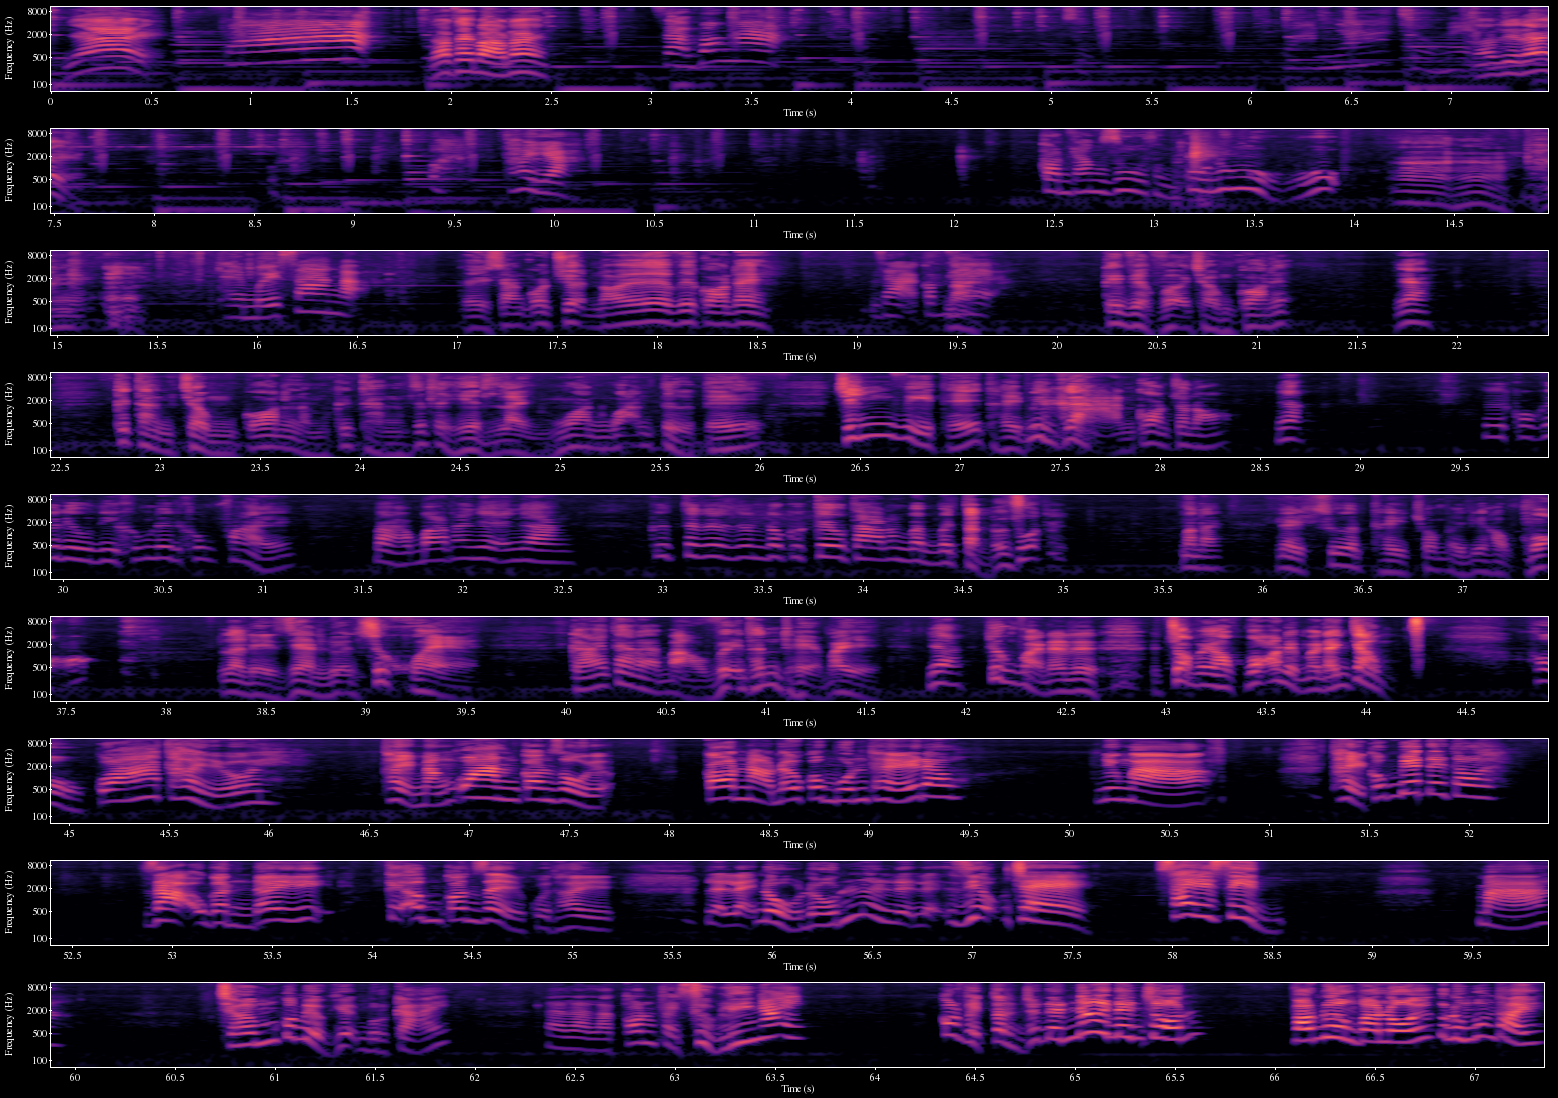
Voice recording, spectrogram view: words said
Nhài! Dạ, Ra thầy bảo này, dạ vâng ạ Ngoan nhá, chờ mẹ làm gì đây? Ôi, Thầy à Con đang du thằng cu nó ngủ À, à, ừ. Thầy mới sang ạ thầy sang có chuyện nói với con đây. Dạ con Này. nghe ạ Cái việc vợ chồng con ấy, nhá. Cái thằng chồng con là một cái thằng rất là hiền lành, ngoan ngoãn, tử tế. Chính vì thế thầy mới gả con cho nó, nhá. Thế Có cái điều gì không nên không phải, bảo ba nó nhẹ nhàng. Cứ thế- thế- nó cứ kêu than mày, mày tẩn nó suốt ấy. Mà này, ngày xưa thầy cho mày đi học võ là để rèn luyện sức khỏe. Cái thế là bảo vệ thân thể mày nhá, chứ không phải là cho mày học võ để mày đánh chồng. Khổ quá thầy ơi. Thầy mắng oan con rồi ạ. Con nào đâu có muốn thế đâu. Nhưng mà thầy không biết đấy thôi. Dạo gần đây ý, Cái ông con rể của thầy Lại lại đổ đốn lại, lại, lại rượu chè Say xỉn. Mà chớm có biểu hiện một cái Là là là con phải xử lý ngay. Con phải tẩn cho đến nơi đến chốn. Vào đường vào lối có đúng không thầy?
